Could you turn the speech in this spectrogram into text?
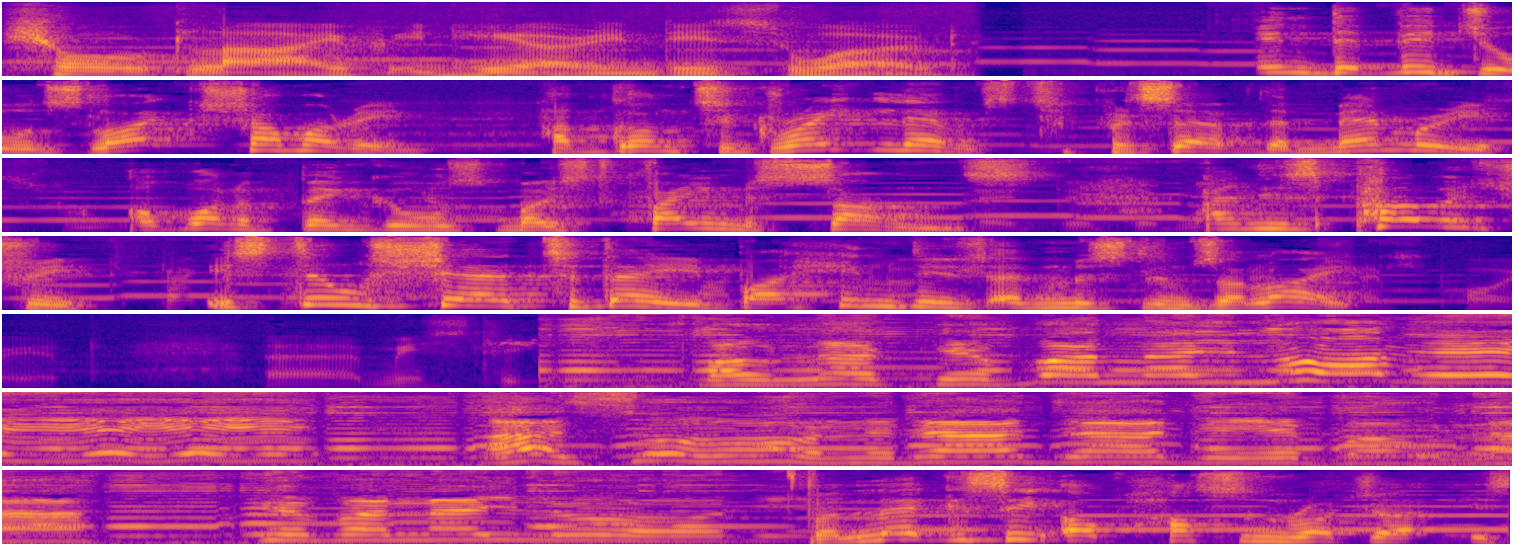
short life in here in this world. Individuals like Shamarin have gone to great lengths to preserve the memory of one of Bengal's most famous sons, and his poetry is still shared today by Hindus and Muslims alike. The legacy of Hason Raja is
